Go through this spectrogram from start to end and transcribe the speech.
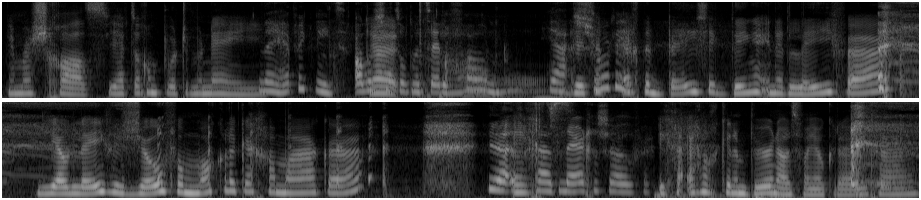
Ja, maar schat, je hebt toch een portemonnee? Nee, heb ik niet. Alles Ja, zit op mijn telefoon. Oh, Ja, dit sorry. zijn echt de basic dingen in het leven die jouw leven zoveel makkelijker gaan maken. Ja, het Echt. gaat nergens over. Ik ga echt nog een keer een burn-out van jou krijgen.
